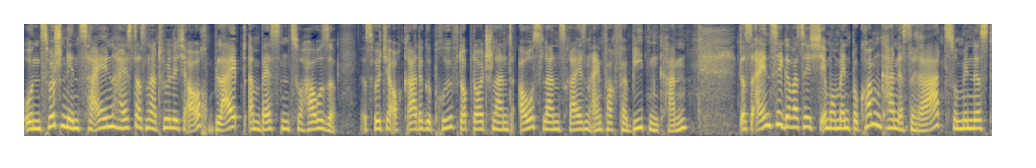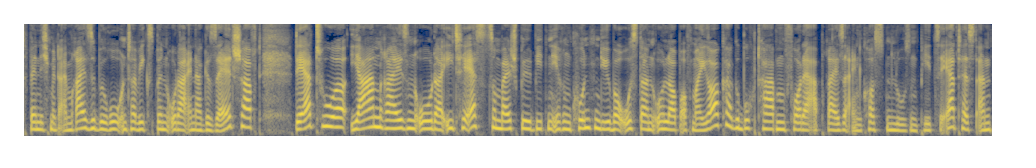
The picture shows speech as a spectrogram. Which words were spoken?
Und zwischen den Zeilen heißt das natürlich auch, bleibt am besten zu Hause. Es wird ja auch gerade geprüft, ob Deutschland Auslandsreisen einfach verbieten kann. Das Einzige, was ich im Moment bekommen kann, ist Rat, zumindest wenn ich mit einem Reisebüro Reisebüro unterwegs bin oder einer Gesellschaft. Der Tour, Jahnreisen oder ITS zum Beispiel bieten ihren Kunden, die über Ostern Urlaub auf Mallorca gebucht haben, vor der Abreise einen kostenlosen PCR-Test an.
